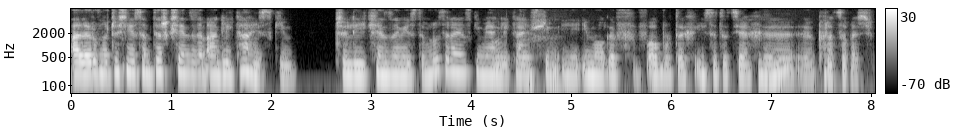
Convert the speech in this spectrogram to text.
ale równocześnie jestem też księdzem anglikańskim, czyli księdzem jestem luterańskim i anglikańskim i, i mogę w, w obu tych instytucjach Mhm. e, pracować.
